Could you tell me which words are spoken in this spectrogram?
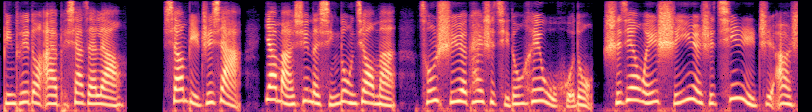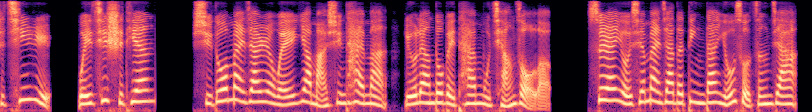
并推动 App 下载量。相比之下，亚马逊的行动较慢，从十月开始启动黑五活动，时间为十一月十七日至二十七日，为期十天。许多卖家认为亚马逊太慢，流量都被 Temu 抢走了。虽然有些卖家的订单有所增加，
